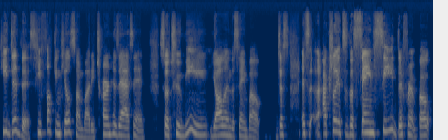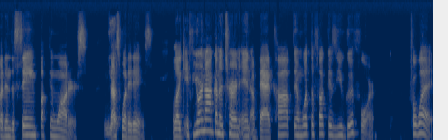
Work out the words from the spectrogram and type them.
he did this. He fucking killed somebody, turned his ass in. So to me, y'all are in the same boat. Just it's actually it's the same sea, different boat, but in the same fucking waters. That's what it is. Like if you're not gonna turn in a bad cop, then what the fuck is you good for? For what?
